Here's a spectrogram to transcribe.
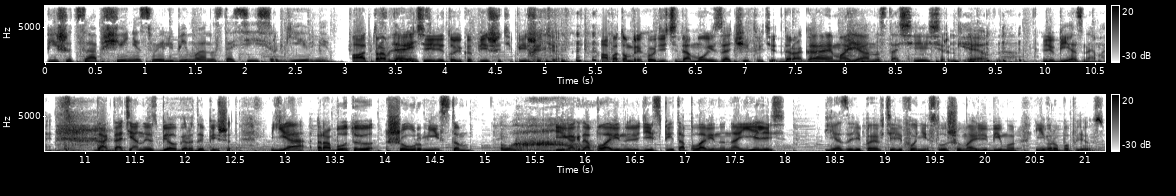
пишет сообщение своей любимой Анастасии Сергеевне. А отправляете или только пишете, пишете, а потом приходите домой и зачитываете. Дорогая моя Анастасия Сергеевна, любезная моя. Так, Татьяна из Белгорода пишет. Я работаю шаурмистом, Вау. и когда половина людей спит, а половина наелись, я залипаю в телефоне и слушаю мою любимую Европа Плюс.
